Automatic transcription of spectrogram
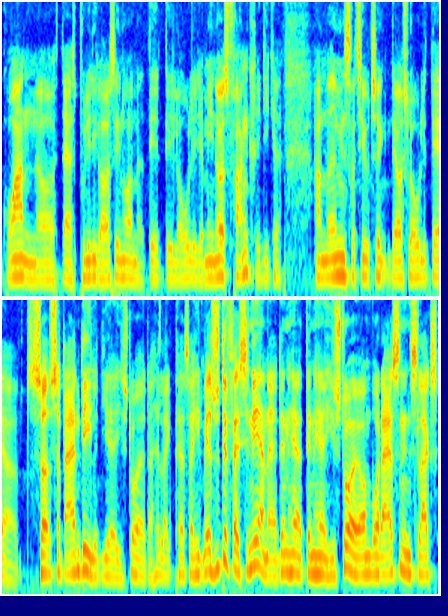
Koranen, og deres politikere også indrømmet, at det, det er lovligt. Jeg mener også Frankrig, de kan have noget administrative ting, det er også lovligt der. Så, så der er en del af de her historier, der heller ikke passer helt. Men jeg synes, det er fascinerende, at den her, den her historie om, hvor der er sådan en slags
